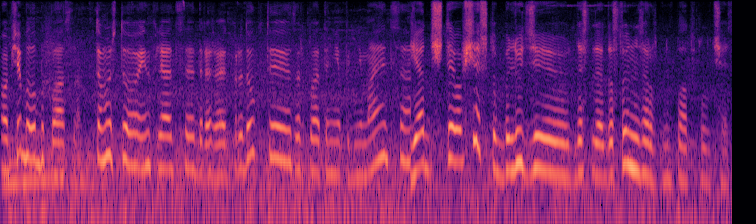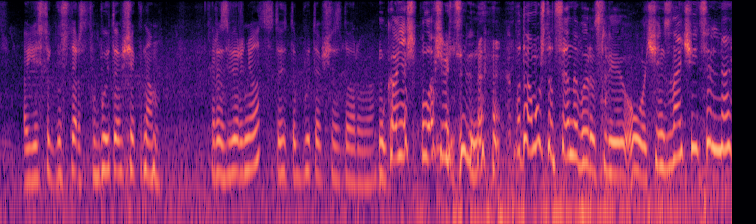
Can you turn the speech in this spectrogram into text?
Вообще было бы классно, потому что инфляция, дорожают продукты, зарплата не поднимается. Я считаю вообще, чтобы люди достойную заработную плату получать. А если государство будет вообще к нам развернется, то это будет вообще здорово. Ну, конечно, положительно, потому что цены выросли очень значительно,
